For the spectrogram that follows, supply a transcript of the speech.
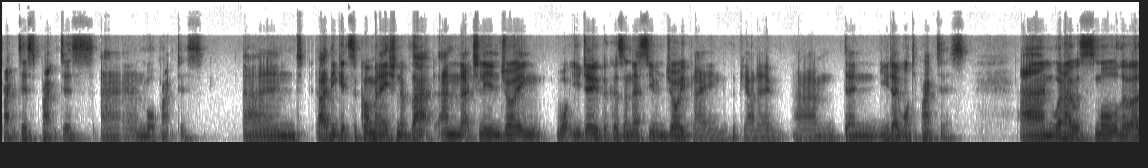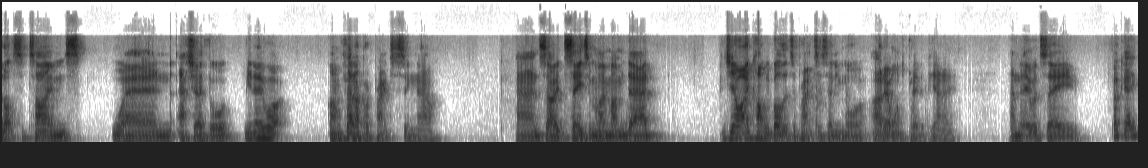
Practice, practice, and more practice. And I think it's a combination of that and actually enjoying what you do because unless you enjoy playing the piano, um, then you don't want to practice. And when I was small, there were lots of times when actually I thought, you know what, I'm fed up of practicing now. And so I'd say to my mum and dad, do you know what? I can't be bothered to practice anymore. I don't want to play the piano. And they would say, okay.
